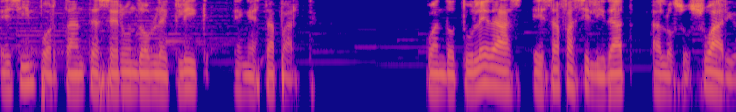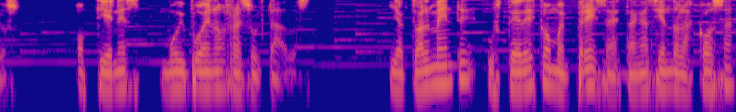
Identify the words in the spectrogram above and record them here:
es importante hacer un doble clic en esta parte. Cuando tú le das esa facilidad a los usuarios, obtienes muy buenos resultados. Y actualmente ustedes como empresa están haciendo las cosas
